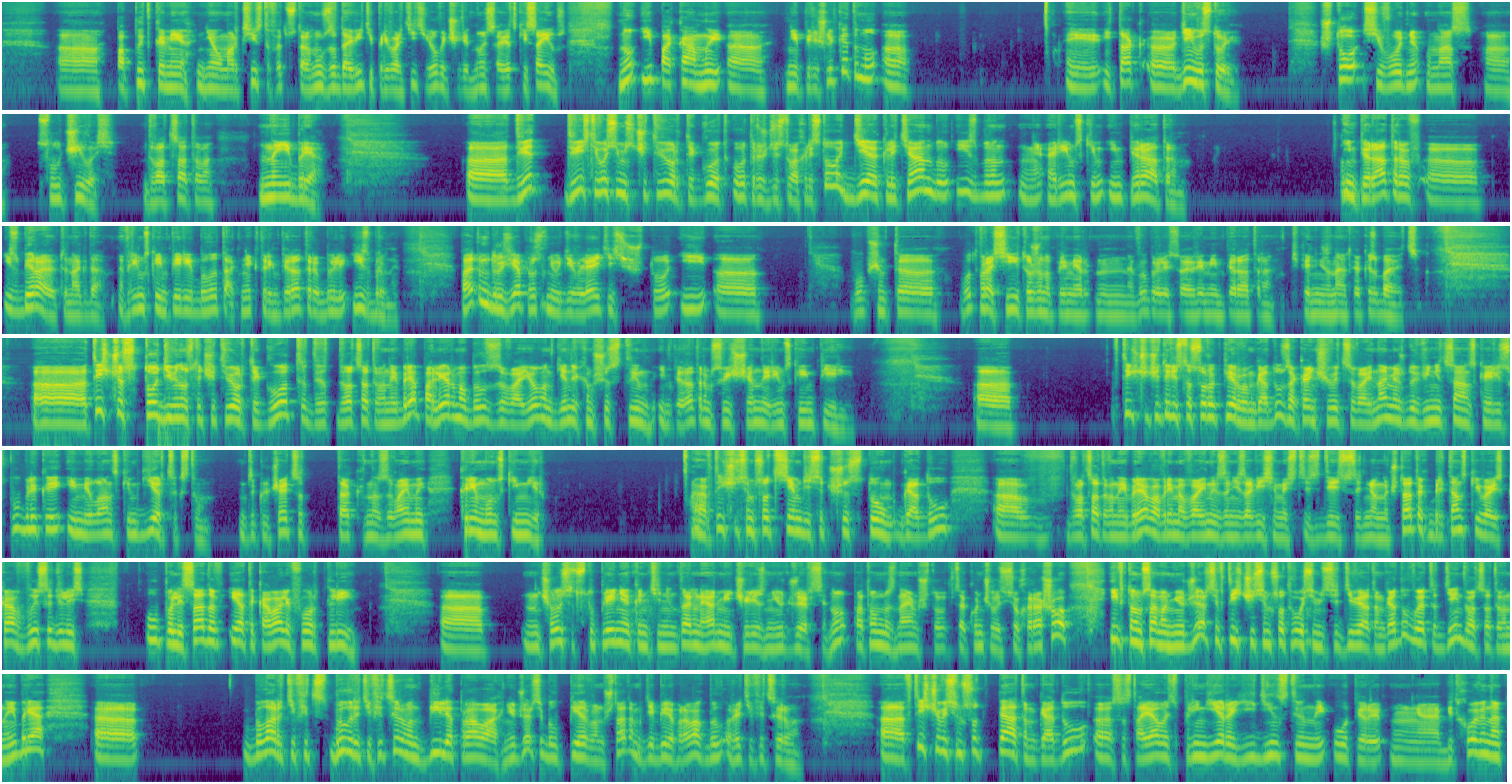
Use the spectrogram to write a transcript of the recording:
попытками неомарксистов эту страну задавить и превратить ее в очередной Советский Союз. Ну и пока мы не перешли к этому, итак, день в истории. Что сегодня у нас случилось 20 ноября? 284 год от Рождества Христова Диоклетиан был избран римским императором. Императоров избирают иногда. В Римской империи было так. Некоторые императоры были избраны. Поэтому, друзья, просто не удивляйтесь, что и, э, в общем-то, вот в России тоже, например, выбрали в свое время императора. Теперь не знают, как избавиться. 1194 а, год, 20 ноября, Палермо был завоеван Генрихом VI, императором Священной Римской империи. В 1441 году заканчивается война между Венецианской республикой и Миланским герцогством. Заключается так называемый Кремонский мир. А в 1776 году, 20 а, ноября, во время войны за независимость здесь, в Соединенных Штатах, британские войска высадились у палисадов и атаковали форт Ли а, началось отступление континентальной армии через Нью-Джерси. Но потом мы знаем, что закончилось все хорошо. И в том самом Нью-Джерси в 1789 году, в этот день, 20 ноября, э, была ратифици... был ратифицирован Биль о правах. Нью-Джерси был первым штатом, где Биль о правах был ратифицирован. Э, в 1805 году э, состоялась премьера единственной оперы Бетховена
